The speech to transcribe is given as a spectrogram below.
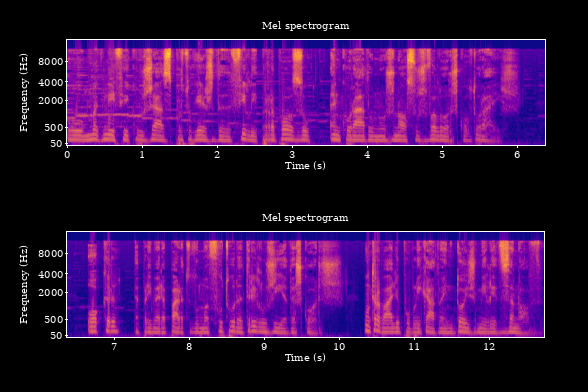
O magnífico jazz português de Filipe Raposo, ancorado nos nossos valores culturais. Ocre, a primeira parte de uma futura trilogia das cores. Um trabalho publicado em 2019.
